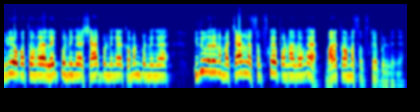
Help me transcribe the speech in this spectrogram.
வீடியோ பார்த்தவங்க லைக் பண்ணுங்கள் ஷேர் பண்ணுங்க கமெண்ட் பண்ணுங்க. இதுவரை நம்ம சேனலை சப்ஸ்கிரைப் பண்ணாதவங்க மறக்காமல் சப்ஸ்கிரைப் பண்ணுங்கள்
